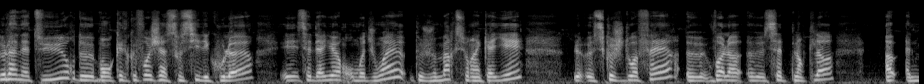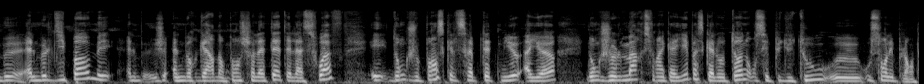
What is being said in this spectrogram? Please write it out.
la nature. De bon, quelquefois j'associe des couleurs. Et c'est d'ailleurs au mois de juin que je marque sur un cahier euh, ce que je dois faire. Euh, voilà, cette plante là. Ah, elle me, elle me le dit pas, mais elle, je- elle me regarde en penchant la tête, elle a soif, et donc je pense qu'elle serait peut-être mieux ailleurs. Donc je le marque sur un cahier parce qu'à l'automne, on sait plus du tout euh, où sont les plantes.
